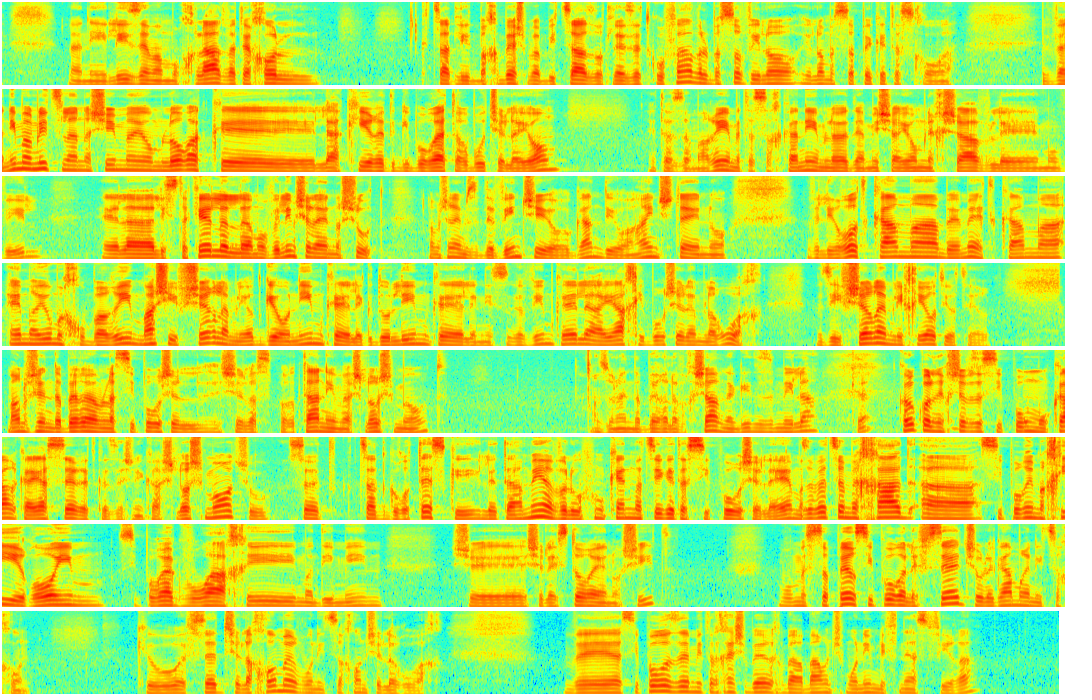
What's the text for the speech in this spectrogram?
לניהיליזם המוחלט, ואתה יכול קצת להתבחבש בביצה הזאת לאיזה תקופה, אבל בסוף היא לא, היא לא מספקת את הסחורה. ואני ממליץ לאנשים היום לא רק אה, להכיר את גיבורי התרבות של היום, את הזמרים, את השחקנים, לא יודע, מי שהיום נחשב למוביל, אלא להסתכל על המובילים של האנושות. לא משנה אם זה דה וינצ'י או גנדי או איינשטיין, או... ולראות כמה, באמת, כמה הם היו מחוברים, מה שאפשר להם להיות גאונים כאלה, גדולים כאלה, נשגבים כאלה, היה החיבור שלהם לרוח. וזה אפשר להם לחיות יותר. אמרנו שנדבר היום על הסיפור של, של הספרטנים והשלוש מאות, אז אולי נדבר עליו עכשיו, נגיד איזה מילה. כן. קודם כל, אני חושב שזה סיפור מוכר, כי היה סרט כזה שנקרא 300, שהוא סרט קצת גרוטסקי לטעמי, אבל הוא, הוא כן מציג את הסיפור שלהם. זה בעצם אחד הסיפורים הכי הירואיים, סיפורי הגבורה הכי מדהימים ש, של ההיסטוריה האנושית. והוא מספר סיפור על הפסד שהוא לגמרי ניצחון. כי הוא הפסד של החומר והוא ניצחון של הרוח. והסיפור הזה מתרחש בערך ב-480 לפני הספירה.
